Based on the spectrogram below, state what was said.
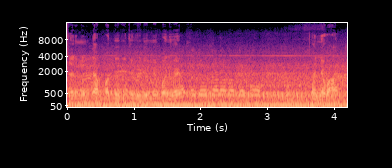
जेणेकरून त्या पद्धतीचे व्हिडिओ मी बनवेन. धन्यवाद.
